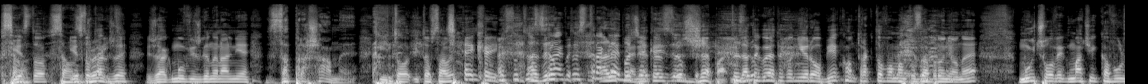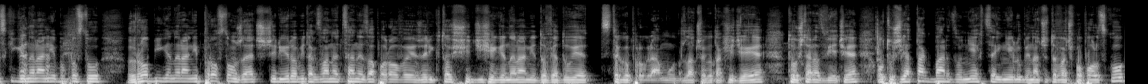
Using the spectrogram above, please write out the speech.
Sound- jest to, jest to great. tak, że, że jak mówisz generalnie zapraszamy i to, i to wcale... Czekaj, to, jest, to, a jest, zrób- tra- to jest ale tragedia, nie? poczekaj, to jest, to jest zrób- rzepa. to I dlatego zrób- ja tego nie robię, kontraktowo mam to zabronione. Mój człowiek Maciej Kawulski generalnie po prostu robi generalnie prostą rzecz, czyli robi tak zwane ceny zaporowe. Jeżeli ktoś się dzisiaj generalnie dowiaduje z tego programu, dlaczego tak się dzieje, to już teraz wiecie. Otóż ja tak bardzo nie chcę i nie lubię naczytywać po polsku,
